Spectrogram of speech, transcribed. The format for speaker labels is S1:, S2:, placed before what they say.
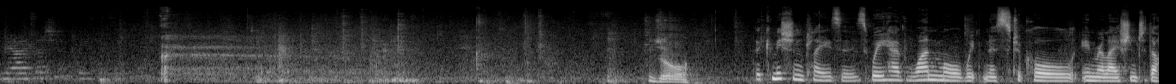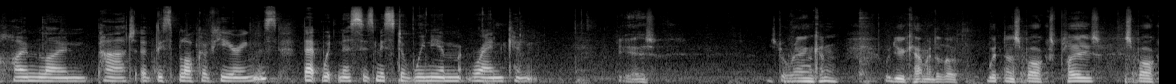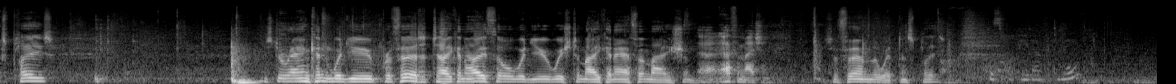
S1: is now in session. Please be
S2: The Commission pleases, we have one more witness to call in relation to the home loan part of this block of hearings. That witness is Mr William Ranken.
S3: Yes. Mr Ranken, would you come into the witness box, please? This box, please. Mr Ranken, would you prefer to take an oath or would you wish to make an affirmation?
S4: Uh, affirmation.
S3: So affirm the witness, please.
S1: Just repeat after me.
